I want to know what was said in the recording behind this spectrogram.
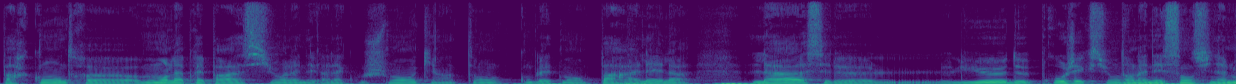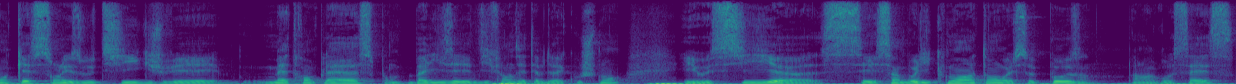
Par contre, euh, au moment de la préparation à la- à l'accouchement, qui est un temps complètement en parallèle, Là, c'est le, lieu de projection dans la naissance finalement. Quels sont les outils que je vais mettre en place pour baliser les différentes étapes de l'accouchement Et aussi, euh, c'est symboliquement un temps où elles se posent dans leur grossesse,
